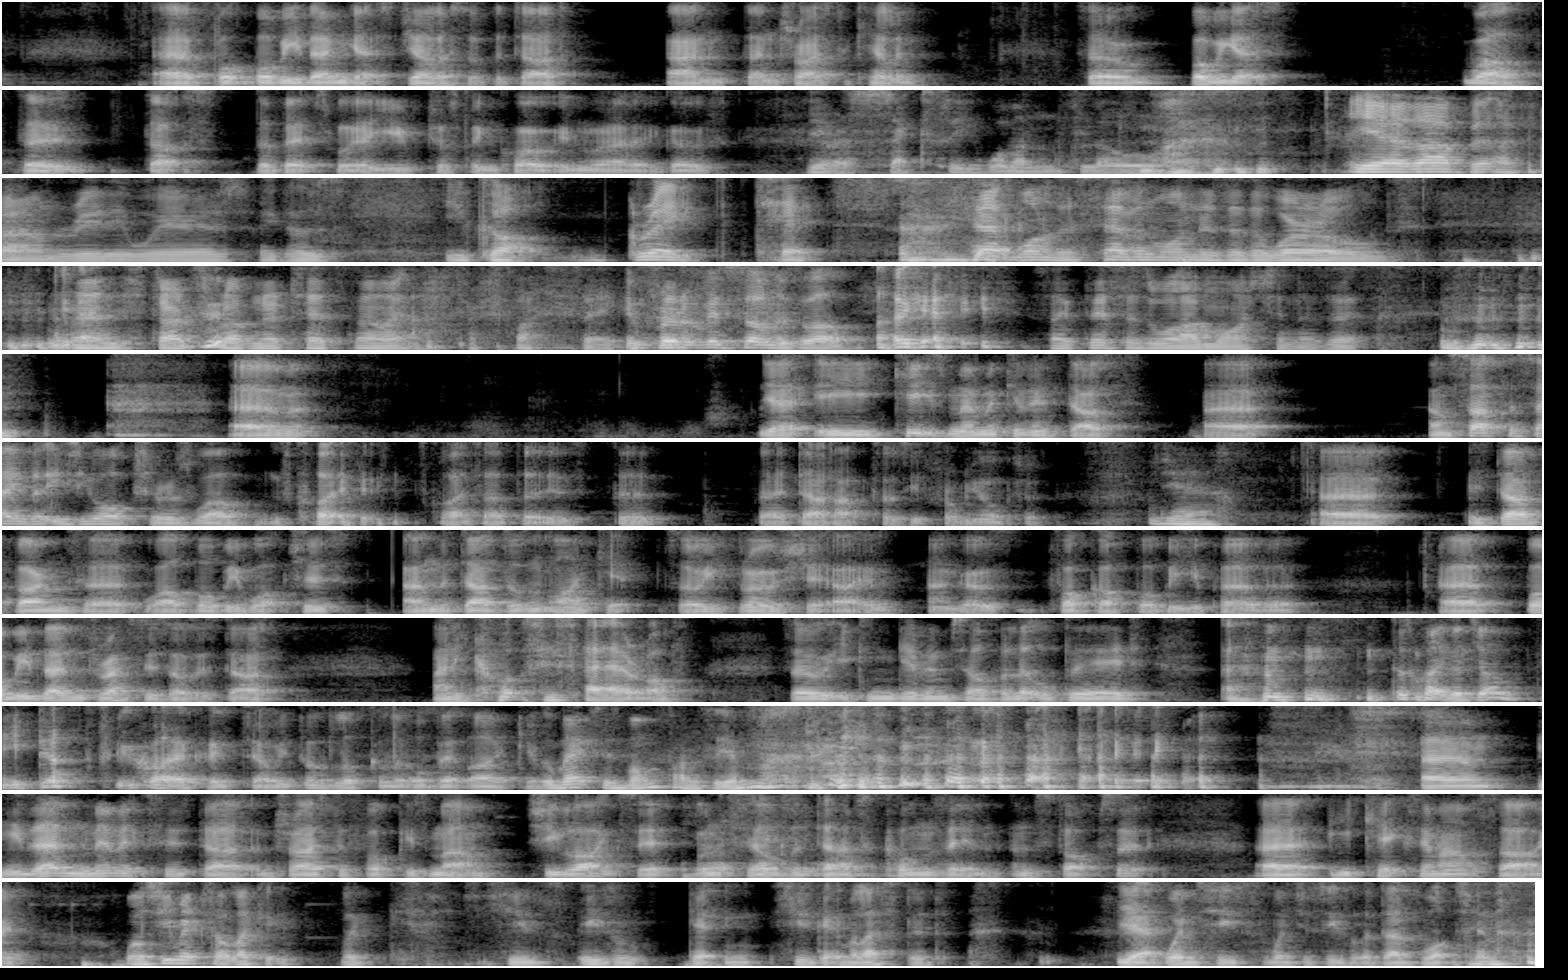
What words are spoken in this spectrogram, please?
uh, but Bubby then gets jealous of the dad and then tries to kill him. So Bubby gets, well, the that's the bits where you've just been quoting where it goes. You're a sexy woman, Flo. Yeah, that bit I found really weird because you've got great tits, set one of the seven wonders of the world, and then just starts rubbing her tits, and I'm like, oh, for fuck's sake! in front this- of his son as well. Okay. It's like this is what I'm watching, is it? Um, yeah, he keeps mimicking his dad. Uh, I'm sad to say that he's Yorkshire as well. It's quite it's quite sad that his the uh, dad actor is from Yorkshire. yeah. Uh, his dad bangs her while Bobby watches, and the dad doesn't like it, so he throws shit at him and goes, "Fuck off, Bobby, you pervert." Uh, Bubby then dresses as his dad, and he cuts his hair off so he can give himself a little beard. Um, Does quite a good job. he does do quite a good job. He does look a little bit like him. It makes his mum fancy him. Um, he then mimics his dad and tries to fuck his mum. She likes it You're until the dad comes in and stops it. Uh, he kicks him outside. well, she makes out like it, like she's he's getting she's getting molested Yeah. when she's when she sees that the dad's watching.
